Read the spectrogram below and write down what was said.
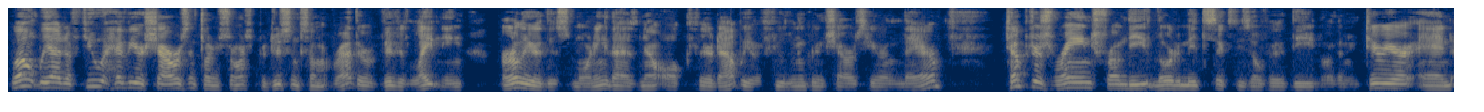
Well, we had a few heavier showers and thunderstorms producing some rather vivid lightning earlier this morning. That is now all cleared out. We have a few lingering showers here and there. Temperatures range from the lower to mid 60s over the northern interior and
